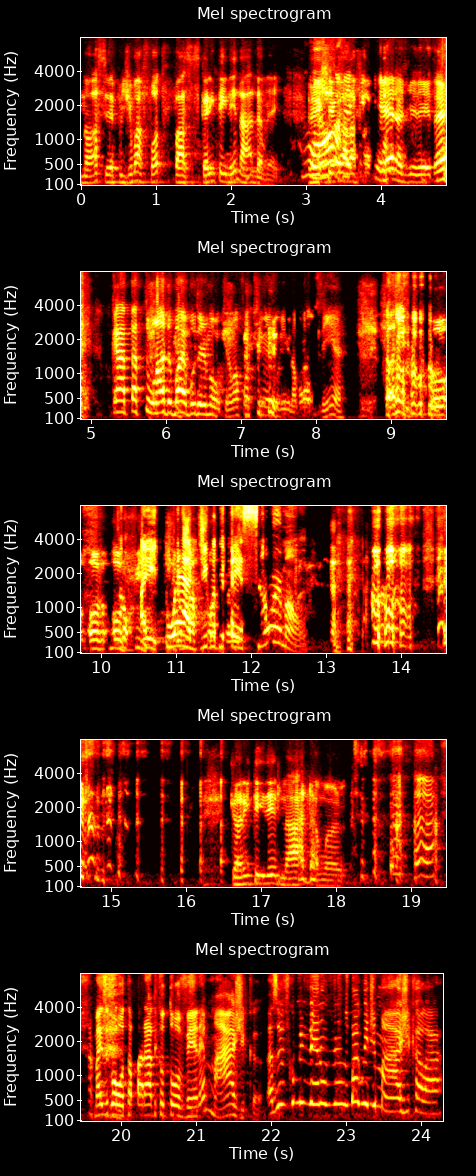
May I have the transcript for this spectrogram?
Nossa, eu ia pedir uma foto fácil, os caras entender nada, velho. Eu ia chegar lá e que era direito, é? O cara tatuado barbudo, irmão. Tira uma fotinha comigo, na moralzinha. Aí, tu é a diva depressão, aí. irmão? Quero entender nada, mano. Mas igual outra parada que eu tô vendo é mágica. Às vezes eu fico me vendo, vendo uns bagulho de mágica lá.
